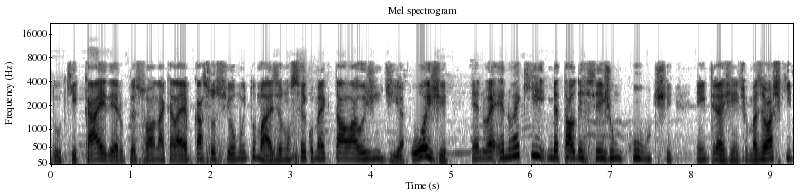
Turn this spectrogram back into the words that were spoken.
do Kikaider, o pessoal naquela época associou muito mais. Eu não sei como é que tá lá hoje em dia. Hoje, é, não, é, não é que Metalder seja um cult entre a gente, mas eu acho que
